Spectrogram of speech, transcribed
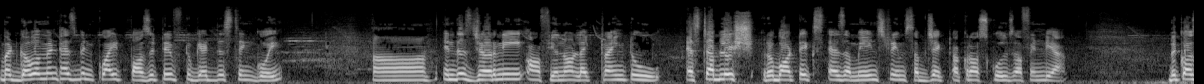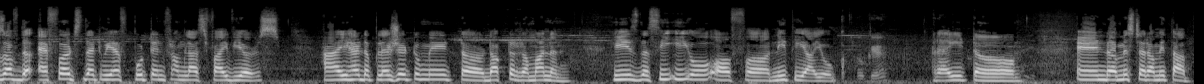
But government has been quite positive to get this thing going. Uh, in this journey of you know like trying to establish robotics as a mainstream subject across schools of India, because of the efforts that we have put in from last five years, I had a pleasure to meet uh, Dr. Ramanan. He is the CEO of uh, Niti Aayog Okay. right? Uh, and uh, Mr. Amitabh,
